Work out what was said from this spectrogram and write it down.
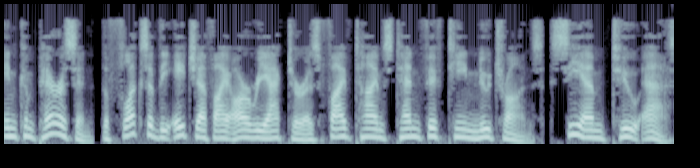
In comparison, the flux of the HFIR reactor is 5 times 1015 neutrons, cm2s.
